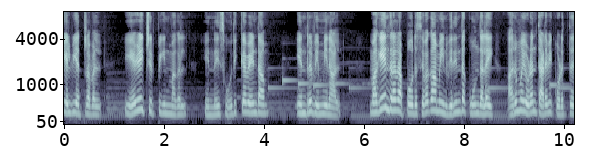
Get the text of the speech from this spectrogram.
கேள்வியற்றவள். ஏழைச் சிற்பியின் மகள். என்னை சோதிக்க வேண்டாம் என்று விம்மினாள். மகேந்திரர் அப்போது சிவகாமியின் விரிந்த கூந்தலை அருமையுடன் தடவி கொடுத்து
